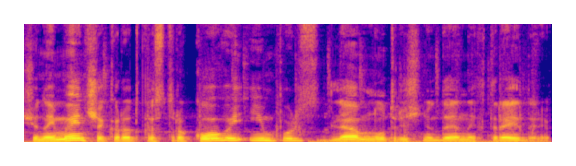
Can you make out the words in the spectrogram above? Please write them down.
Щонайменше короткостроковий імпульс для внутрішньоденних трейдерів.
